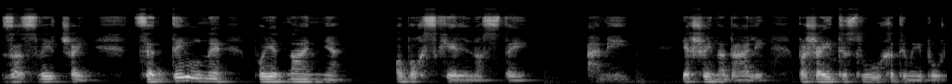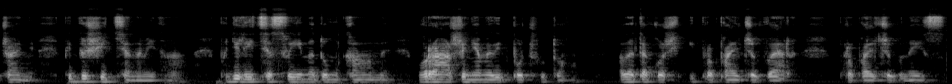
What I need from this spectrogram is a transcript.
Зазвичай це дивне поєднання обох схильностей. Амінь. Якщо й надалі бажаєте слухати мої повчання, підпишіться на мій канал, поділіться своїми думками, враженнями від почутого, але також і про пальчик вверх, про пальчик вниз.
